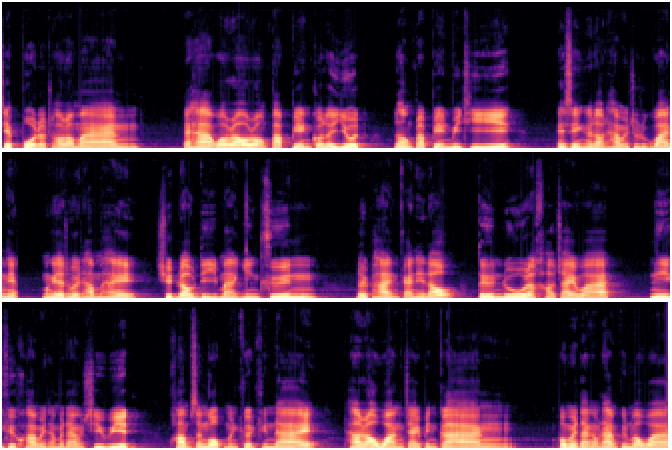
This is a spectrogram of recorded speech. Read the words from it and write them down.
เจ็บปวดและทรมาน แต่หากว่าเราลองปรับเปลี่ยนกลยุทธ์ ลองปรับเปลี่ยนวิถี ในสิ่งที่เราทำในทุกๆวันเนี่ยมันก็จะช่วยทำให้ชีวิตเราดีมากยิ่งขึ้น โดยผ่านการที่เราตื่นรู้และเข้าใจว่านี่คือความเป็นธรรมดาของชีวิต ความสงบมันเกิดขึ้นได้ ถ้าเราวางใจเป็นกลาง ผมไม่ตั้งคำถามขึ้นมาว่า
